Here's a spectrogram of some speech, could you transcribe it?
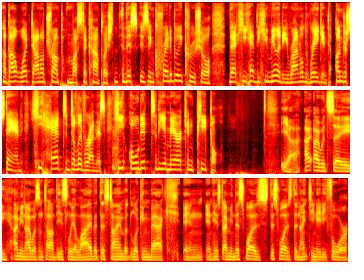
about what Donald Trump must accomplish. This is incredibly crucial that he had the humility, Ron Ronald Reagan to understand he had to deliver on this. He owed it to the American people. Yeah, I, I, would say. I mean, I wasn't obviously alive at this time, but looking back in in history, I mean, this was this was the 1984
